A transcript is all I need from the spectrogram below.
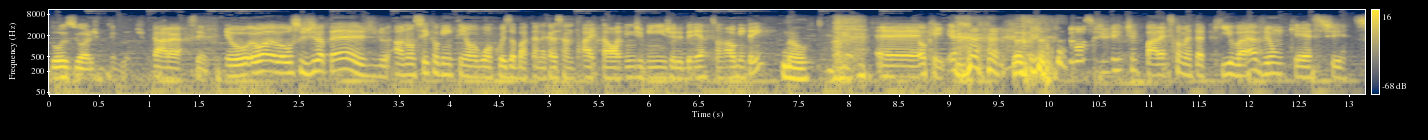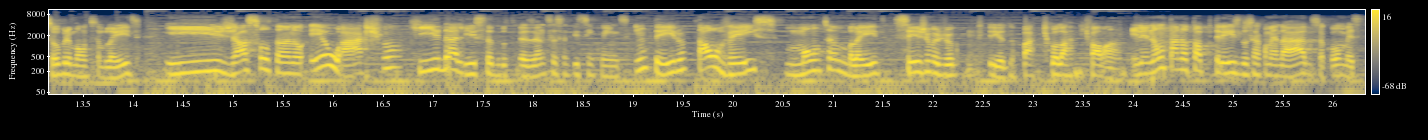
12 horas de Mountain Blade. Cara, eu, eu, eu sugiro até, a não ser que alguém tenha alguma coisa bacana a acrescentar e tal, além de mim de Liberto. Alguém tem? Não. É, ok. eu sugiro que a gente parar esse comentário aqui, vai haver um cast sobre Mountain Blade. E já soltando, eu acho que da lista do 365 ins inteiro, talvez Mountain Blade seja o meu jogo preferido, particularmente falando. Ele não tá no top 3 dos recomendados, sacou? Mas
